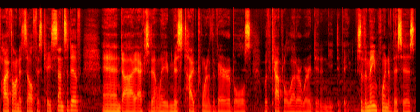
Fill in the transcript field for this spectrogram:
Python itself is case sensitive, and I accidentally mistyped one of the variables with a capital letter where it didn't need to be. So the main point of this is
